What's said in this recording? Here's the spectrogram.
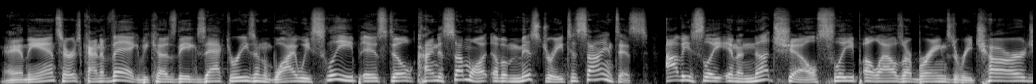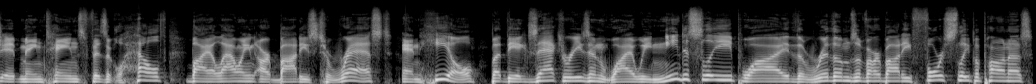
And the answer is kind of vague because the exact reason why we sleep is still kind of somewhat of a mystery to scientists. Obviously, in a nutshell, sleep allows our brains to recharge, it maintains physical health by allowing our bodies to rest and heal. But the exact reason why we need to sleep, why the rhythms of our body force sleep upon us,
